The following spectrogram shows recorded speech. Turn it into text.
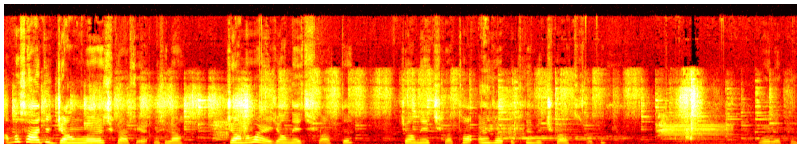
Ama sadece canlılara çıkartıyor. Mesela canlı var ya canlıya çıkarttı. Canlıya çıkart. Ta en zorluklarını bir çıkartır bakın. Böyle yapıyor.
